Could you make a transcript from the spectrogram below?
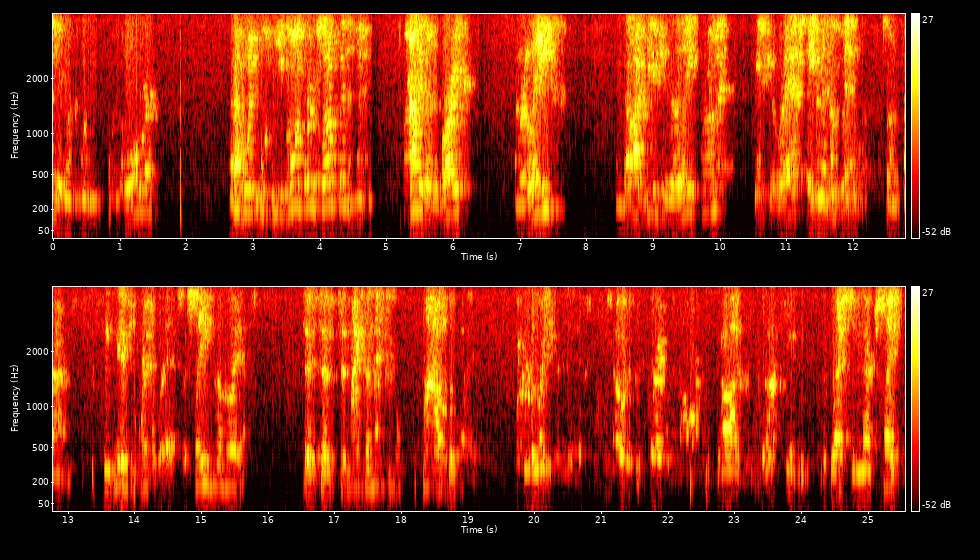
You, when, when, when the Lord, uh, when, when you're going through something and finally there's a break and relief, and God gives you relief from it, gives you rest, even in the middle of it sometimes. He gives you just rest, a season of rest, to, to, to make the next mile of the way. What a relief it is. When you know that you pray in the arms of God, and God should be resting there safely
